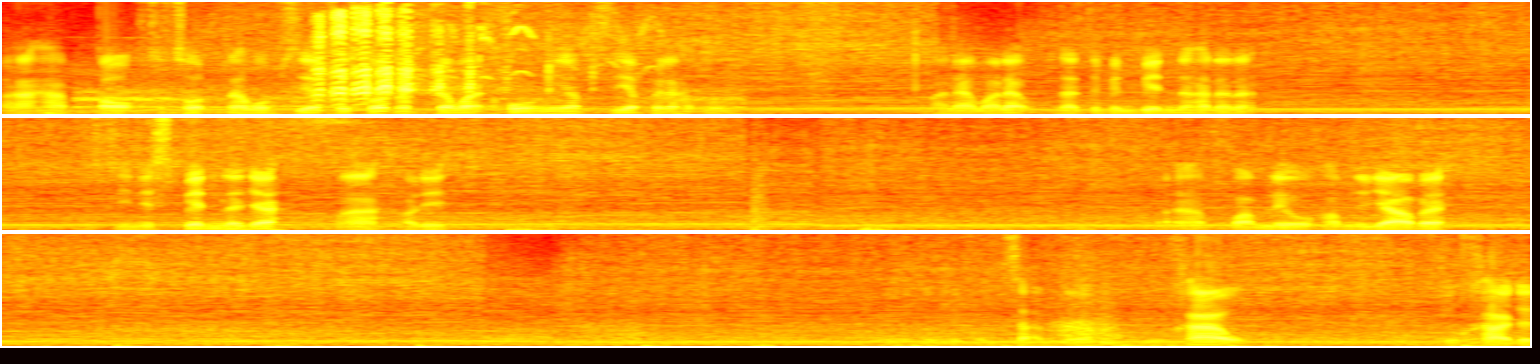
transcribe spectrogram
มาครับตอกสดๆนะครับผมเสียบสดๆครับจังหวะโค้งนี้ครับเสียบไปแล้วครับผมมาแล้วมาแล้วน่าจะเป็นเบนซ์นะครับนั่นน่ะซีนิสเบนซ์เลยจ้ะมาเอาดิไปครับความเร็วความยาวไปตรงนี้มันสั่นนะครับหิวข้าวหิวข้าวจะ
